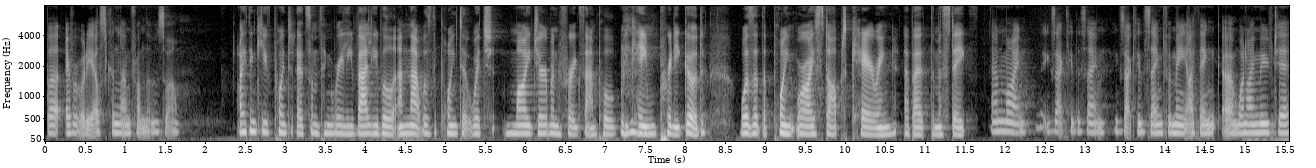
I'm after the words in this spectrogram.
but everybody else can learn from them as well I think you've pointed out something really valuable, and that was the point at which my German, for example, became pretty good, was at the point where I stopped caring about the mistakes. And mine, exactly the same. Exactly the same for me. I think uh, when I moved here,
